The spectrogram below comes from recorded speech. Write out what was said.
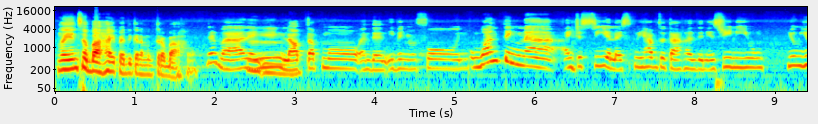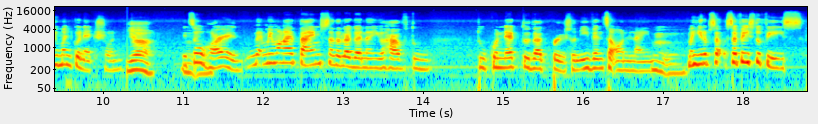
Ngayon sa bahay, pwede ka na magtrabaho. Diba? Like, Mm-mm. yung laptop mo, and then even your phone. One thing na I just realized we have to tackle din is really yung, yung human connection. Yeah. It's so hard. May, may mga times na talaga na you have to to connect to that person, even sa online. Mm-mm. Mahirap sa, sa face-to-face.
